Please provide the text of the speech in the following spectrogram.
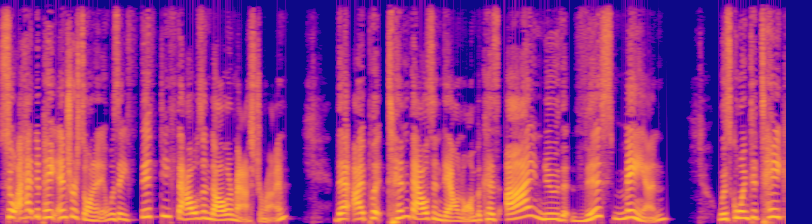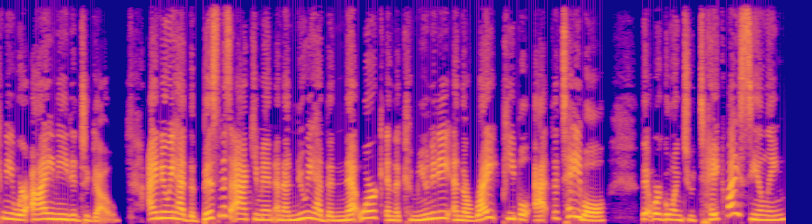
So I had to pay interest on it. It was a $50,000 mastermind that I put 10,000 down on because I knew that this man was going to take me where I needed to go. I knew he had the business acumen and I knew he had the network and the community and the right people at the table that were going to take my ceiling,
